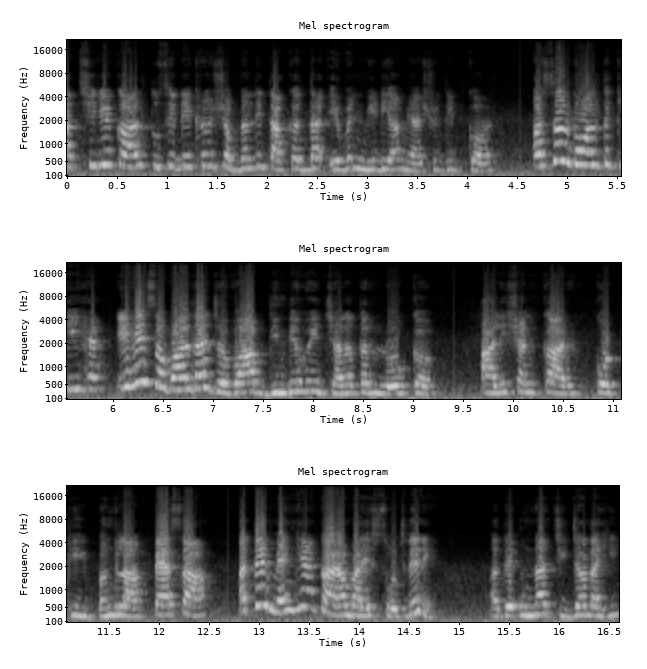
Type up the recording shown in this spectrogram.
ਸਤਿ ਸ਼੍ਰੀ ਅਕਾਲ। ਤੁਸੀਂ ਦੇਖ ਰਹੇ ਹੋ ਸ਼ਬਦਾਂ ਦੀ ਤਾਕਤ ਦਾ ਏਵਨ ਮੀਡੀਆ ਮੈਂ ਅਸ਼ੂਦੀਪ ਕੌਰ। ਅਸਲ ਦੌਲਤ ਕੀ ਹੈ? ਇਹ ਸਵਾਲ ਦਾ ਜਵਾਬ ਦਿੰਦੇ ਹੋਏ ਜ਼ਿਆਦਾਤਰ ਲੋਕ ਆਲੀਸ਼ਾਨ ਘਰ, ਕੋਠੀ, ਬੰਗਲਾ, ਪੈਸਾ ਅਤੇ ਮਹਿੰਗੀਆਂ ਕਾਰਾਂ ਬਾਰੇ ਸੋਚਦੇ ਨੇ ਅਤੇ ਉਹਨਾਂ ਚੀਜ਼ਾਂ ਦਾ ਹੀ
